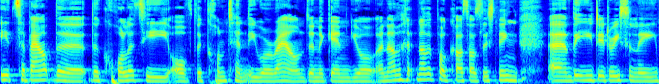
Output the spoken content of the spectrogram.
it's about the the quality of the content that you were around. And again, your another another podcast I was listening um, that you did recently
